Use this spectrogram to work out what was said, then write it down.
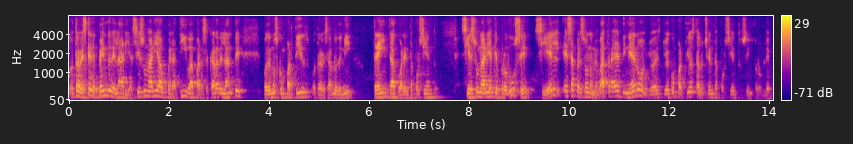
otra vez, que depende del área. Si es un área operativa para sacar adelante, podemos compartir, otra vez hablo de mí, 30, 40%. Si es un área que produce, si él, esa persona me va a traer dinero, yo, yo he compartido hasta el 80% sin problema.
